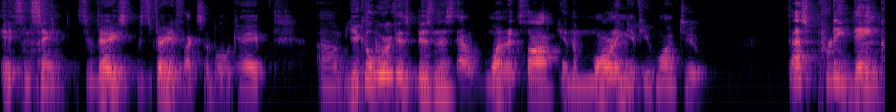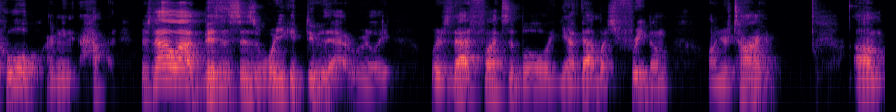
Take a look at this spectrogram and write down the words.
It's insane. It's very, it's very flexible. Okay. Um, you can work this business at one o'clock in the morning if you want to. That's pretty dang cool. I mean, how, there's not a lot of businesses where you could do that really, where it's that flexible you have that much freedom on your time. Um,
